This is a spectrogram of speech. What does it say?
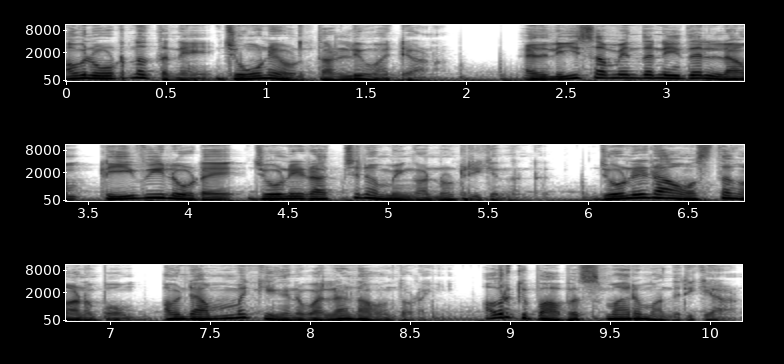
അവൻ ഉടനെ തന്നെ ജോണി അവൻ തള്ളി മാറ്റാണ് എന്നാൽ ഈ സമയം തന്നെ ഇതെല്ലാം ടി വിയിലൂടെ ജോണിയുടെ അച്ഛനും അമ്മയും കണ്ടുകൊണ്ടിരിക്കുന്നുണ്ട്. ജോണിയുടെ അവസ്ഥ കാണുമ്പോൾ അവന്റെ അമ്മയ്ക്ക് ഇങ്ങനെ വല്ലാണ്ടാവാൻ തുടങ്ങി. അവർക്കിപ്പോൾ അപസ്മാരം വന്നിരിക്കുകയാണ്.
